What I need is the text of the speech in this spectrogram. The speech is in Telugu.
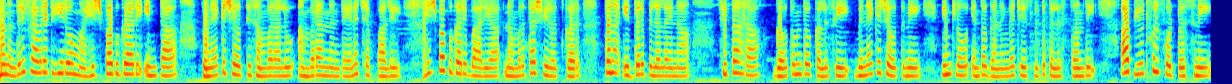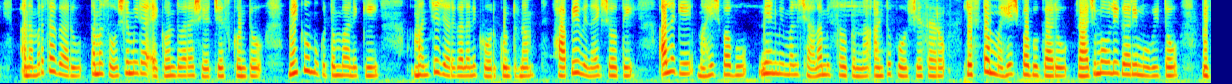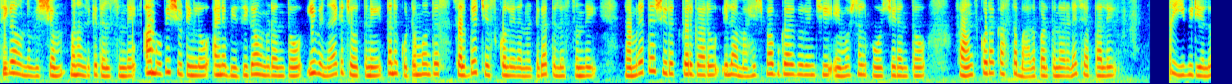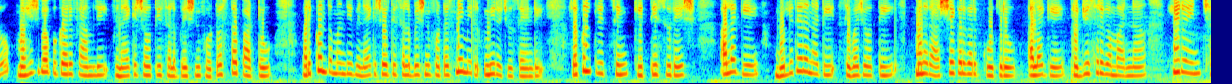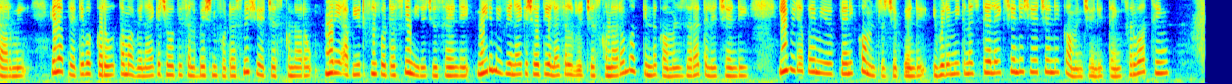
మనందరి ఫేవరెట్ హీరో మహేష్ బాబు గారి ఇంట వినాయక చవితి సంబరాలు అంబరాన్నంటాయని చెప్పాలి. మహేష్ బాబు గారి భార్య నమ్రత శిరోద్కర్ తన ఇద్దరు పిల్లలైన సితార గౌతమ్తో కలిసి వినాయక చవితిని ఇంట్లో ఎంతో ఘనంగా చేసినట్టు తెలుస్తోంది. ఆ బ్యూటిఫుల్ ఫొటోస్ని నమ్రత గారు తమ సోషల్ మీడియా అకౌంట్ ద్వారా షేర్ చేసుకుంటూ మీకు మీ కుటుంబానికి మంచి జరగాలని కోరుకుంటున్నాం. హ్యాపీ వినాయక చవితి. అలాగే మహేష్ బాబు నేను మిమ్మల్ని చాలా మిస్ అవుతున్నా అంటూ పోస్ట్ చేశారు. ప్రస్తుతం మహేష్ బాబు గారు రాజమౌళి గారి మూవీతో బిజీగా ఉన్న విషయం మనందరికీ తెలిసిందే. ఆ మూవీ షూటింగ్లో ఆయన బిజీగా ఉండడంతో ఈ వినాయక చవితిని తన కుటుంబంతో సెలబ్రేట్ చేసుకోలేదన్నట్టుగా తెలుస్తుంది. నమ్రత శిరత్కర్ గారు ఇలా మహేష్ బాబు గారి గురించి ఎమోషనల్ పోస్ట్ చేయడంతో ఫ్యాన్స్ కూడా కాస్త బాధపడుతున్నారనే చెప్పాలి. మరి ఈ వీడియోలో మహేష్ బాబు గారి ఫ్యామిలీ వినాయక చవితి సెలబ్రేషన్ ఫొటోస్తో పాటు మరికొంతమంది వినాయక చవితి సెలబ్రేషన్ ఫొటోస్ని మీరు మీరు చూసేయండి. రకుల్ ప్రీత్ సింగ్ కీర్తి సురేష్ అలాగే బుల్లితెర నటి శివజ్యోతి మన రాజశేఖర్ గారి కూతురు అలాగే ప్రొడ్యూసర్గా మారిన హీరోయిన్ చార్మి. ఇలా ప్రతి ఒక్కరూ తమ వినాయక చవితి సెలబ్రేషన్ ఫొటోస్ని షేర్ చేసుకున్నారు. మరి ఆ బ్యూటిఫుల్ ఫొటోస్ని మీరు చూసేయండి. మీరు మీ వినాయక చవితి ఎలా సెలబ్రేట్ చేసుకున్నారో మాకు కింద కామెంట్స్ ద్వారా తెలియచేయండి. ఈ వీడియోపై మీ అభిప్రాయాన్ని కామెంట్స్లో చెప్పండి ఈ వీడియో మీకు నచ్చితే లైక్ చేయండి షేర్ చేయండి కామెంట్ చేయండి. Thanks for watching watching.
